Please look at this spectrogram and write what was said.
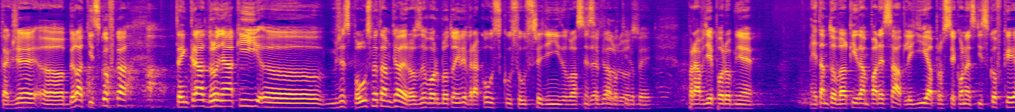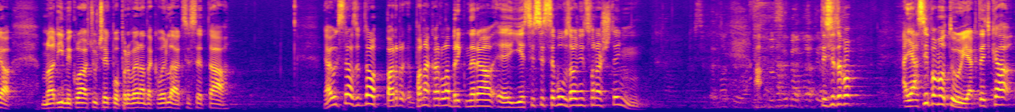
Takže uh, byla tiskovka, tenkrát bylo nějaký, uh, že spolu jsme tam dělali rozhovor, bylo to někde v Rakousku, soustředění, to vlastně se dělalo od té doby. Pravděpodobně. Je tam to velký, tam 50 lidí a prostě konec tiskovky a mladý Mikuláš Čuček poprvé na takovéhle akci se ptá, já bych se teda zeptal par, pana Karla Bricknera, eh, jestli si s sebou vzal něco na čtení. A, ty si to A já si pamatuju, jak teďka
